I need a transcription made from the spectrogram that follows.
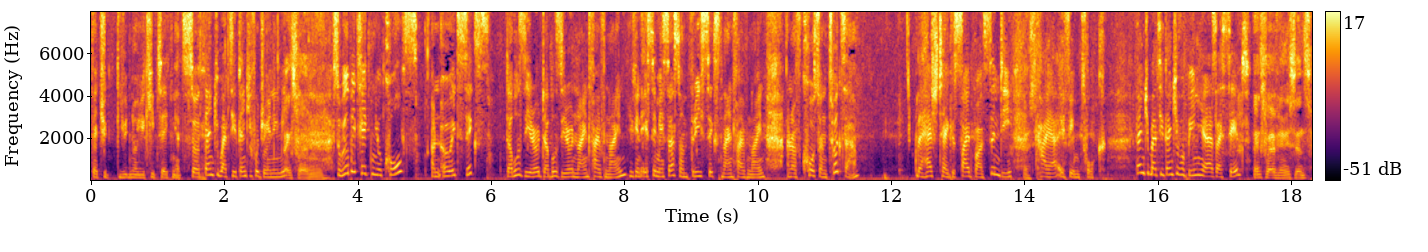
that you you know you keep taking it. So mm. thank you, Batsi. Thank you for joining me. Thanks for having me. So we'll be taking your calls on 086 959. You can SMS us on 36959. And of course on Twitter the hashtag is sidebar Sindi, Kaya FM Talk. Thank you, Matty. Thank you for being here, as I said. Thanks for having me, Sins.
